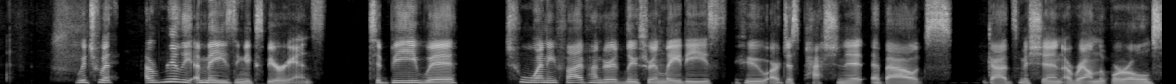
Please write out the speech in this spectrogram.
Which was a really amazing experience to be with 2,500 Lutheran ladies who are just passionate about God's mission around the world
